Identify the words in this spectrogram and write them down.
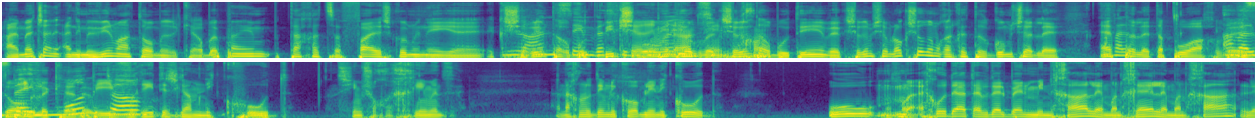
האמת שאני אני מבין מה אתה אומר, כי הרבה פעמים תחת שפה יש כל מיני אה, הקשרים תרבותיים. בדיוק, והקשרים נכון. תרבותיים, והקשרים שהם לא קשורים רק לתרגום של אה, אבל- אפל לתפוח ודור לכלב. בעברית יש גם ניקוד, אנשים שוכחים את זה. אנחנו יודעים לקרוא בלי ניקוד. הוא, נכון. מה- איך הוא יודע את ההבדל בין מנחה למנחה למנחה? ל...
